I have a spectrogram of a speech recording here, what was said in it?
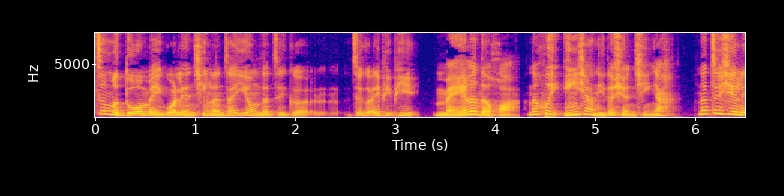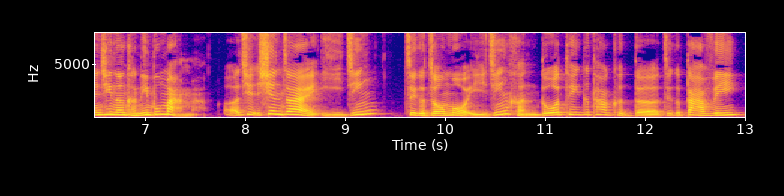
这么多美国年轻人在用的这个这个 APP 没了的话，那会影响你的选情啊。那这些年轻人肯定不满嘛，而且现在已经这个周末已经很多 TikTok 的这个大 V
